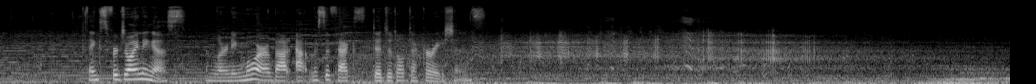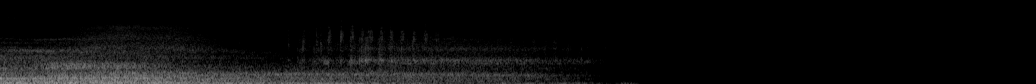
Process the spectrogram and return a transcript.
Thanks for joining us and learning more about AtmosFX digital decorations.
